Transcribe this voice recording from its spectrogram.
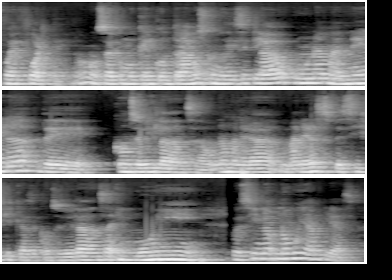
fue fuerte, ¿no? O sea, como que encontramos, como dice Clau, una manera de concebir la danza, una manera, maneras específicas de concebir la danza y muy, pues sí, no, no muy amplias.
